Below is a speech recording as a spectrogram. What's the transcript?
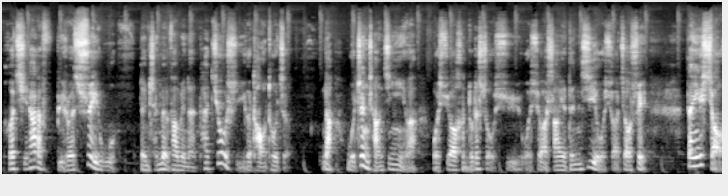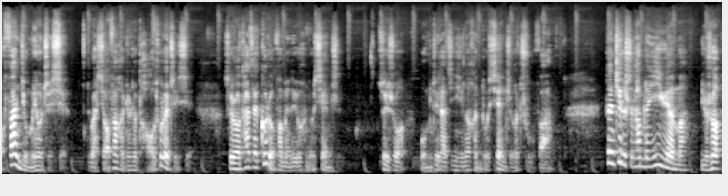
和其他的，比如说税务等成本方面呢，它就是一个逃脱者。那我正常经营啊，我需要很多的手续，我需要商业登记，我需要交税。但一个小贩就没有这些，对吧？小贩好像是逃脱了这些，所以说他在各种方面都有很多限制。所以说我们对他进行了很多限制和处罚。但这个是他们的意愿吗？比如说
